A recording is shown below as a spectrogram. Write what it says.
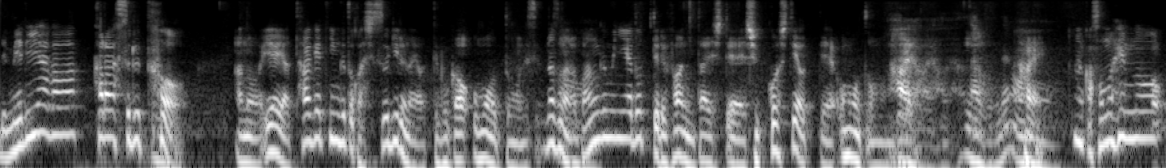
で、メディア側からすると、あの、いやいや、ターゲティングとかしすぎるなよって僕は思うと思うんですよ。なぜなら番組に宿ってるファンに対して出向してよって思うと思うんで、はいはいはい。なるほどね。はいうんなんかその辺の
